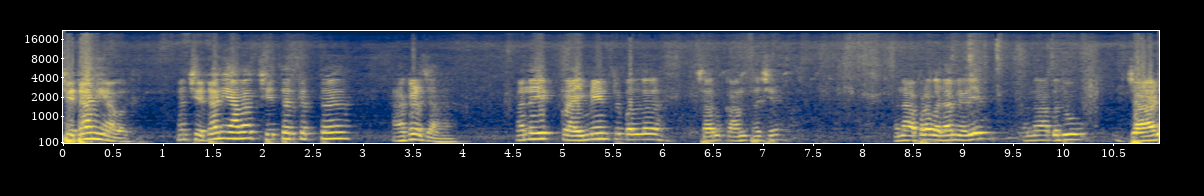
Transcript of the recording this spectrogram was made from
છેડાની આવક. અને છેડાની આવક છેતર કરતા આગળ જાય અને એક ક્લાઇમેટ બલ સારું કામ થશે. અને આપણે બધા મેળીએ. અને આ બધું ઝાડ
